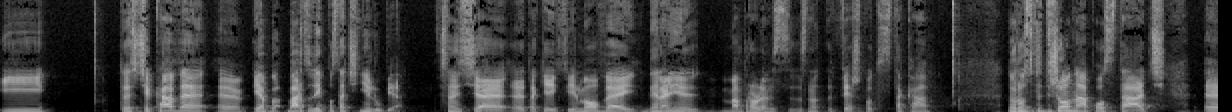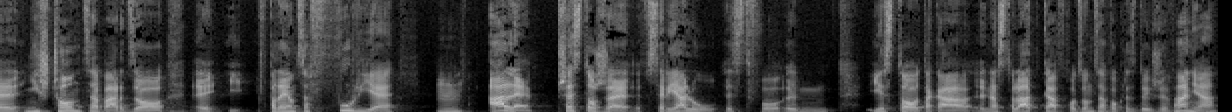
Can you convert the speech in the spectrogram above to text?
I to jest ciekawe. Ja bardzo tej postaci nie lubię. W sensie takiej filmowej. Generalnie mam problem z, z wiesz, bo to jest taka no, rozwydrzona postać, e, niszcząca bardzo e, wpadająca w furię, mm, ale przez to, że w serialu jest to taka nastolatka wchodząca w okres dojrzewania,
